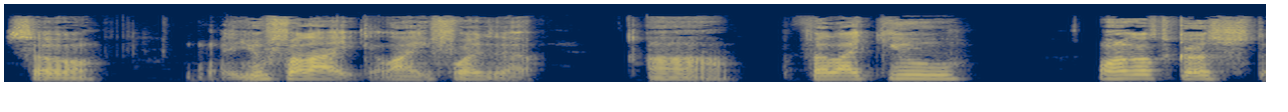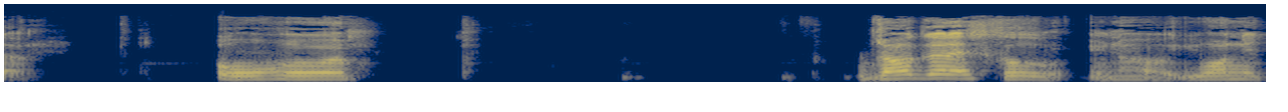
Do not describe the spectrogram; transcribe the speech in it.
So you feel like like for the uh feel like you want to go to grocery store or don't good at school. You know you want to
